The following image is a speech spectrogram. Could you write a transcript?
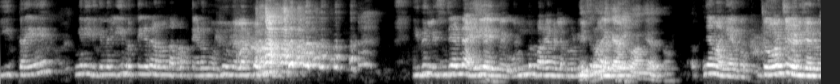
ഈ ഇത്രയും ഇങ്ങനെ ഇരിക്കുന്ന ഈ വൃത്തികേട് കാണുമ്പോൾ നമ്മുടെ വൃത്തികേട് ഒന്നും ഒന്നുമല്ല ഇത് ലിസിന്റെ ഐഡിയ ആയിപ്പോയി. ഒന്നും പറയാൻ പറ്റില്ല. പ്രൊഡ്യൂസർ ഞാൻ വാങ്ങിയായിരുന്നു. ചോദിച്ചു മേടിച്ചായിരുന്നു.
